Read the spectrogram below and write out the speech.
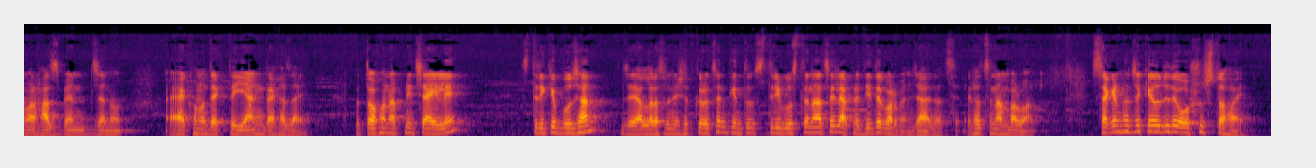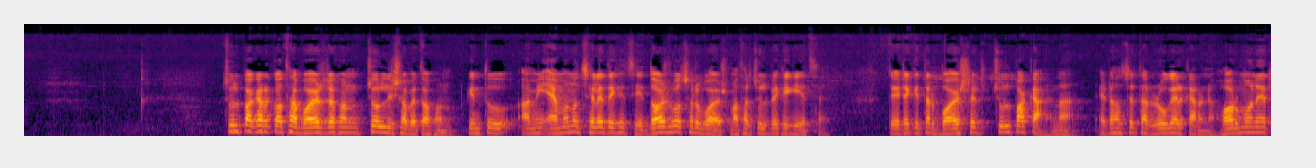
আমার হাজবেন্ড যেন এখনও দেখতে ইয়াং দেখা যায়। তো তখন আপনি চাইলে স্ত্রীকে বোঝান যে আল্লাহ রাসুল নিষেধ করেছেন, কিন্তু স্ত্রী বুঝতে না চাইলে আপনি দিতে পারবেন যা যাচ্ছে এটা হচ্ছে নাম্বার ওয়ান সেকেন্ড হচ্ছে কেউ যদি অসুস্থ হয়, চুল পাকার কথা বয়স যখন চল্লিশ হবে তখন, কিন্তু আমি এমনও ছেলে দেখেছি, দশ বছর বয়স, মাথার চুল পেকে গিয়েছে। তো এটা কি তার বয়সের চুল পাকা? না, এটা হচ্ছে তার রোগের কারণে, হরমোনের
